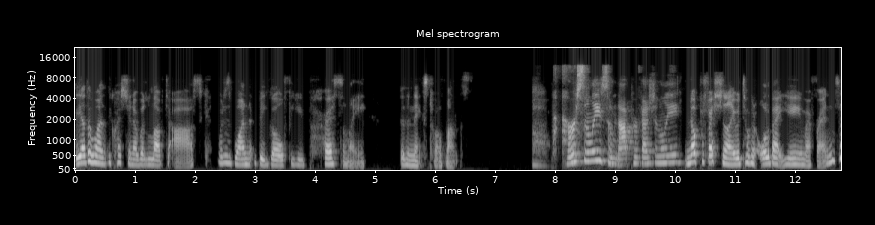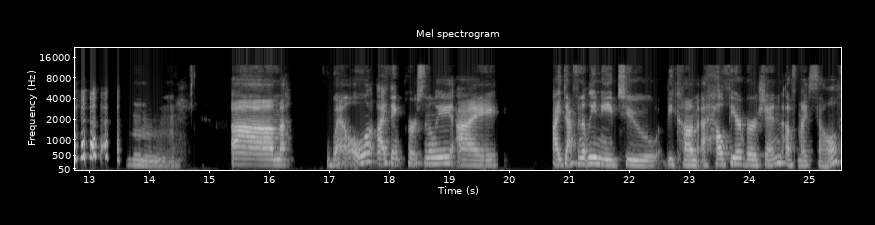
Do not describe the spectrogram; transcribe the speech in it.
the other one, the question I would love to ask what is one big goal for you personally for the next 12 months? Oh, personally, so not professionally? Not professionally. We're talking all about you, my friend. hmm. Um, well, I think personally, I I definitely need to become a healthier version of myself.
